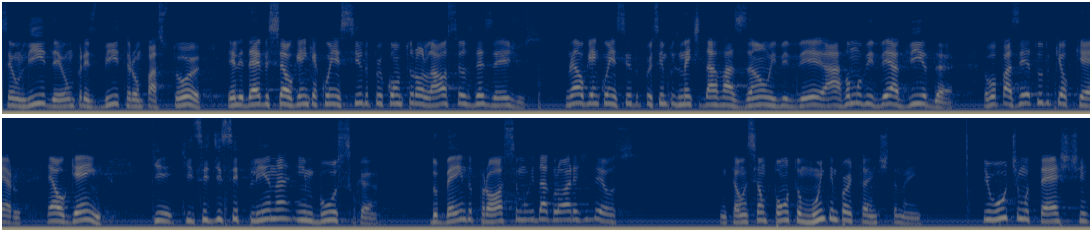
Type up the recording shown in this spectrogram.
ser um líder, um presbítero, um pastor, ele deve ser alguém que é conhecido por controlar os seus desejos. Não é alguém conhecido por simplesmente dar vazão e viver, ah, vamos viver a vida eu vou fazer tudo o que eu quero. É alguém que, que se disciplina em busca do bem do próximo e da glória de Deus. Então, esse é um ponto muito importante também. E o último teste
